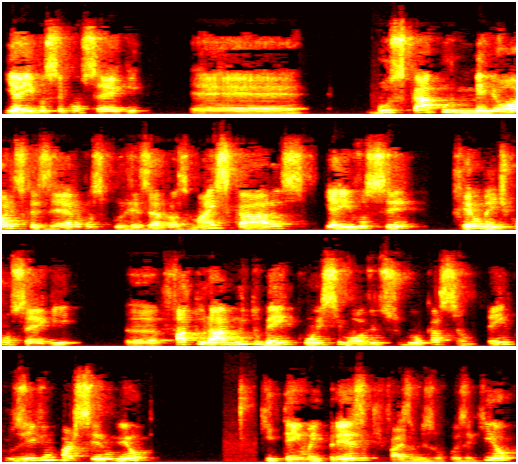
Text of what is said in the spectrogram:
E aí você consegue é, buscar por melhores reservas, por reservas mais caras, e aí você realmente consegue uh, faturar muito bem com esse imóvel de sublocação. Tem inclusive um parceiro meu que tem uma empresa que faz a mesma coisa que eu,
